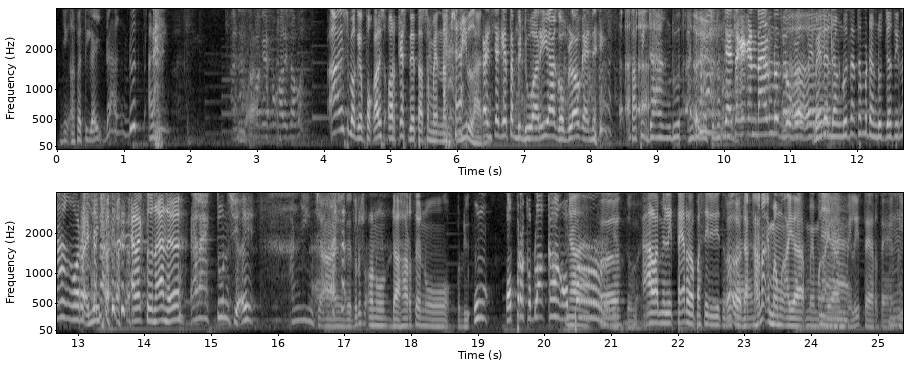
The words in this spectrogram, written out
Anjing apa tiga dangdut anjing. Anda sebagai vokalis apa? Aing sebagai vokalis orkes Detasemen 69. Kan sia kita biduaria goblok anjing. tapi dangdut anjing maksudnya Ya kan dangdut goblok. Beda dangdut eta mah dangdut Jatinangor anjing. Elektunan heuh. Elektun sih eh anjing cai teh terus anu dahar teh nu di um oper ke belakang oper gitu. Ala militer loh pasti di situ. Heeh, da, karena emang aya memang Nah. aya militer TNI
